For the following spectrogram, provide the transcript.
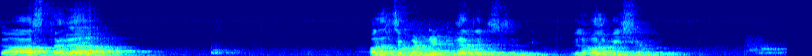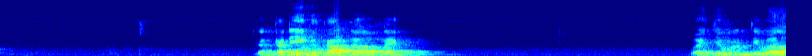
కాస్తగా పలచబడినట్టుగా తెలుస్తుంది విలువల విషయంలో. దానికి అనేక కారణాలు ఉన్నాయి. వైద్య వృత్తి వల్ల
